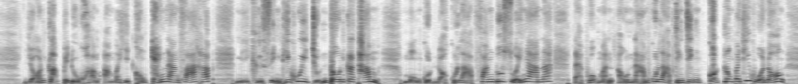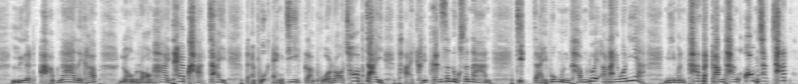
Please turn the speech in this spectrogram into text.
ๆ ย้อนกลับไปดูความอำมหิตของแก๊งนางฟ้าครับ นี่คือสิ่งที่หุยจุนโดนกระทำมงกุฎดอกกุหลาบฟังดูสวยงามนะ แต่พวกมันเอาหนามกุหลาบจริง ๆ กดลงไปที่หัวน้อง เลือดอาบหน้าเลยครับ น้องร้องไห้แทบขาดใจ แต่พวกแองจี้กลับหัวเราะชอบใจ ถ่ายคลิปกันสนุกสนาน จิตใจพวกมึงทำด้วยอะไรวะเนี่ย นี่มันฆาตกรรมทางอ้อมชัดๆ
